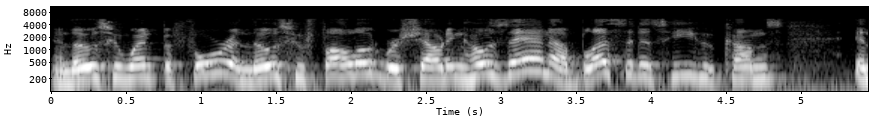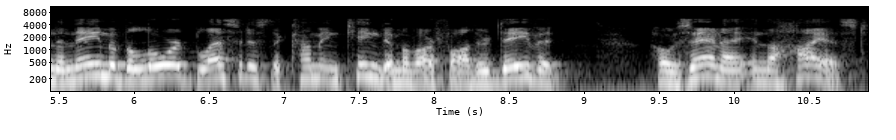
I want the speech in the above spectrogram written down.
And those who went before and those who followed were shouting, Hosanna! Blessed is he who comes in the name of the Lord. Blessed is the coming kingdom of our father David. Hosanna in the highest.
